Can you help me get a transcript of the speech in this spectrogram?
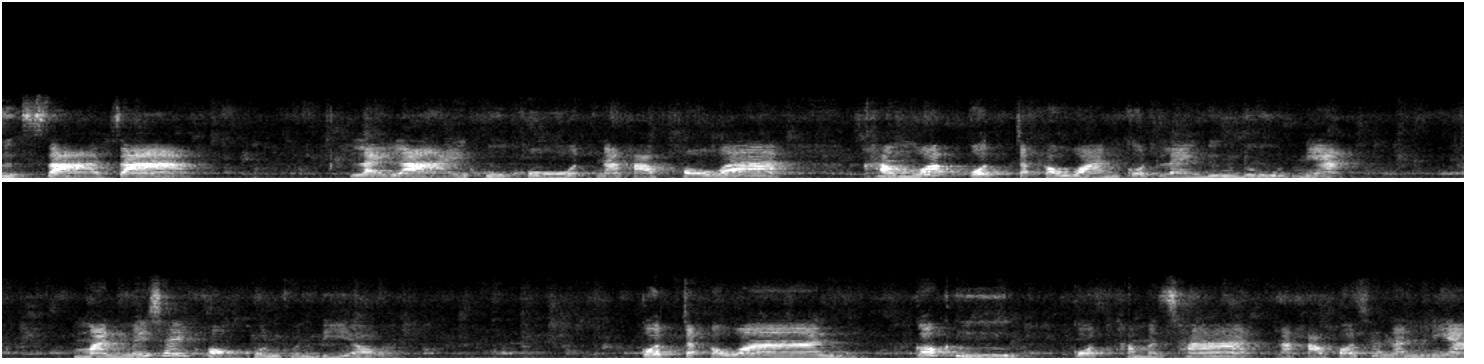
ศึกษาจากหลายๆครูโค้ดนะคะ เพราะว่าคำว่ากฎจักรวาลกฎแรงดึงดูดเนี่ยมันไม่ใช่ของคนคนเดียว กฎจักรวาลก็คือกฎธรรมชาตินะคะ เพราะฉะนั้นเนี่ย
